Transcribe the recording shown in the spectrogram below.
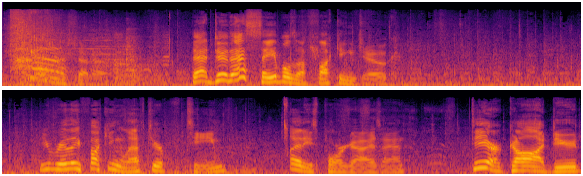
Oh, shut up. That dude, that Sable's a fucking joke. You really fucking left your team? Look at these poor guys, man. Dear God, dude.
